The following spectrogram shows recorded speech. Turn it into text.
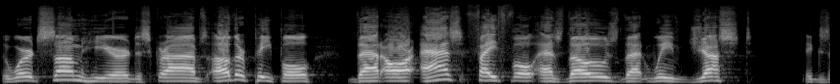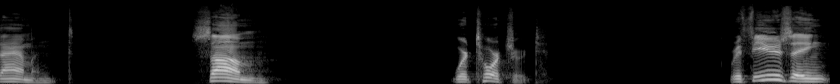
The word some here describes other people that are as faithful as those that we've just examined. Some were tortured, refusing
